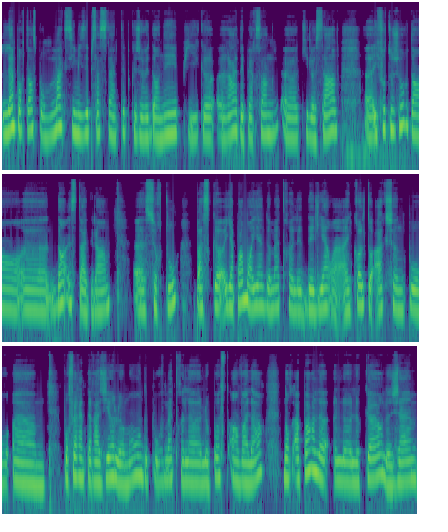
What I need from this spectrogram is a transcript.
l'importance pour maximiser, ça c'est un tip que je vais donner, puis que rare des personnes euh, qui le savent, il faut toujours dans, dans Instagram, surtout, parce qu'il n'y a pas moyen de mettre des liens, un call to action pour, euh, pour faire interagir le monde, pour mettre le, le post en valeur. Donc, à part le, le, le cœur, le j'aime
